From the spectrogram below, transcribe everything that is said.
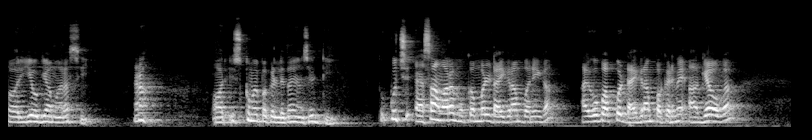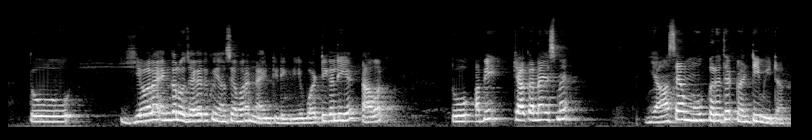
और ये हो गया हमारा सी है ना? और इसको मैं पकड़ लेता हूँ यहाँ से डी तो कुछ ऐसा हमारा मुकम्मल डायग्राम बनेगा। आई होप आपको डायग्राम पकड़ में आ गया होगा। तो ये वाला एंगल हो जाएगा, देखो यहाँ से हमारा 90 डिग्री ये वर्टिकली है टावर तो अभी क्या करना है इसमें? यहाँ से हम मूव करे थे 20 मीटर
